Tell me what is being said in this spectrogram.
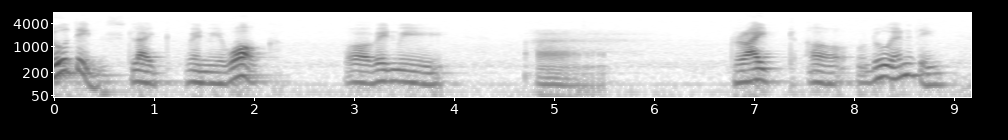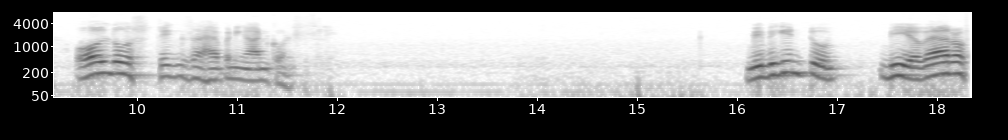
do things, like when we walk, or when we uh, write or do anything, all those things are happening unconsciously. We begin to be aware of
